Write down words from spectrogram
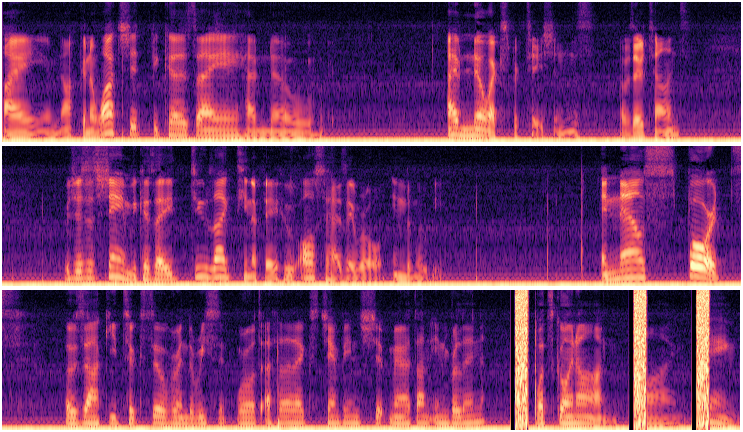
I am not gonna watch it because I have no I have no expectations of their talent. Which is a shame because I do like Tina Fey, who also has a role in the movie. And now sports. Ozaki took silver in the recent World Athletics Championship marathon in Berlin. What's going on? Line, king,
